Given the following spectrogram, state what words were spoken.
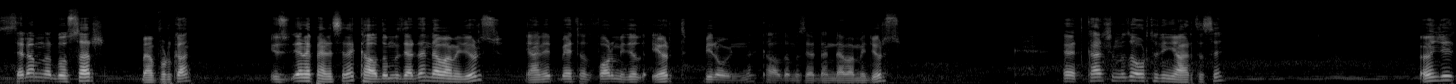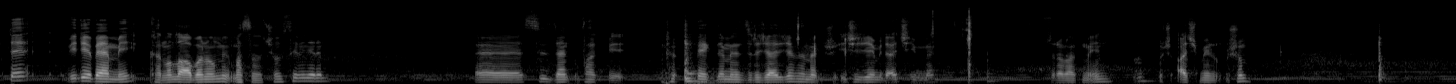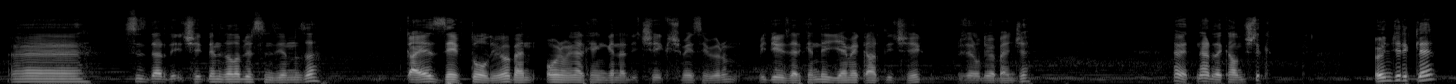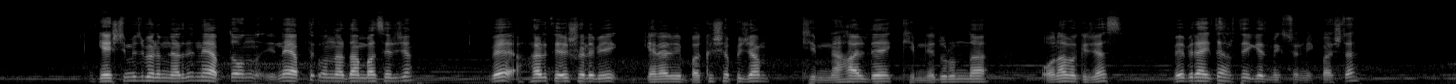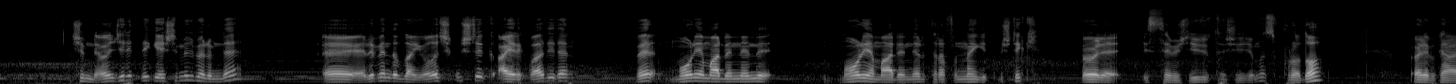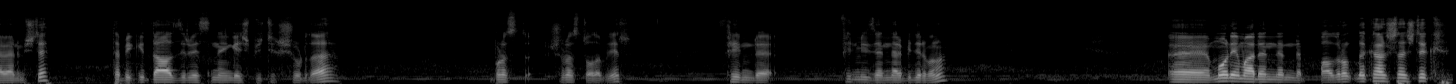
Selamlar dostlar. Ben Furkan. Yüzüklerin Efendisi'ne kaldığımız yerden devam ediyoruz. Yani Battle for Middle Earth bir oyununa kaldığımız yerden devam ediyoruz. Evet karşımızda Orta Dünya haritası. Öncelikle video beğenmeyi, kanala abone olmayı unutmazsanız çok sevinirim. Ee, sizden ufak bir beklemenizi rica edeceğim. Hemen şu içeceğimi de açayım ben. Kusura bakmayın. Uç- Açmayı unutmuşum. Ee, sizler de içeceklerinizi alabilirsiniz yanınıza. Gayet zevkli oluyor. Ben oyun oynarken genelde içecek içmeyi seviyorum. Video izlerken de yemek artı içecek güzel oluyor bence. Evet, nerede kalmıştık? Öncelikle geçtiğimiz bölümlerde ne yaptı on, ne yaptık onlardan bahsedeceğim. Ve haritaya şöyle bir genel bir bakış yapacağım. Kim ne halde, kim ne durumda ona bakacağız. Ve birazcık da haritayı gezmek istiyorum ilk başta. Şimdi öncelikle geçtiğimiz bölümde e, Rivendell'dan yola çıkmıştık Ayrık Vadi'den ve Moria madenlerini Moria madenleri tarafından gitmiştik. Öyle istemişti yüzük taşıyıcımız Frodo. Öyle bir karar vermişti. Tabii ki dağ zirvesinden geçmiştik şurada. Burası da, şurası da olabilir. Filmde filmi izleyenler bilir bunu. Ee, Moria madenlerinde Balrog'la karşılaştık.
